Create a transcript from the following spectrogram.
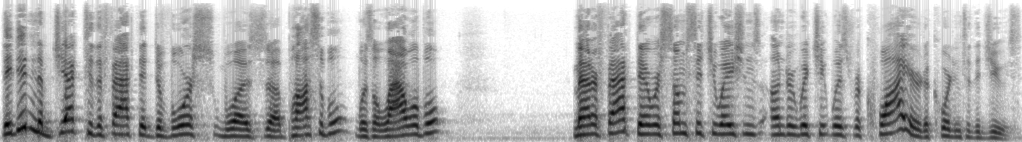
they didn't object to the fact that divorce was uh, possible, was allowable. Matter of fact, there were some situations under which it was required, according to the Jews.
